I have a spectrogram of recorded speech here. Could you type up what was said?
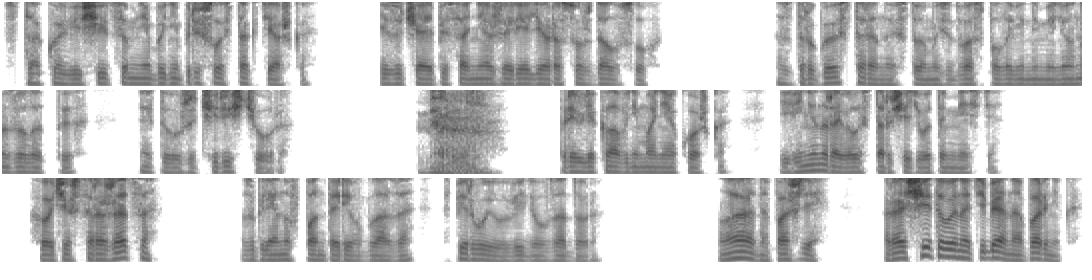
С такой вещицей мне бы не пришлось так тяжко. Изучая описание ожерелья, рассуждал вслух. С другой стороны, стоимость два с половиной миллиона золотых — это уже чересчур. Мир. Привлекла внимание кошка. Ей не нравилось торчать в этом месте. «Хочешь сражаться?» Взглянув пантере в глаза, впервые увидел Задора. «Ладно, пошли. Рассчитываю на тебя, напарник».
